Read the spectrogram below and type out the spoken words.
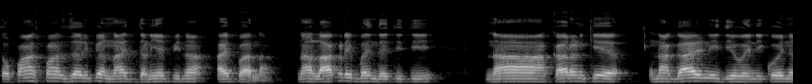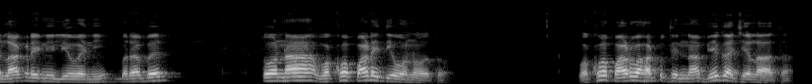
તો પાંચ પાંચ હજાર રૂપિયા નાચ ધણિયાપીના આપ્યા ના. ના લાકડી બંધ હતી તી. ના કારણ કે ના ગાળ નહીં દેવાની કોઈને લાકડી નહીં લેવાની બરાબર? તો ના વખો પાડી દેવાનો હતો. વખો પાડવા હાટું થઈને ના ભેગા છેલા હતા.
